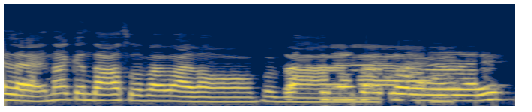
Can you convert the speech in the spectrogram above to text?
嘞，那跟大家说拜拜喽，拜拜，拜拜。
